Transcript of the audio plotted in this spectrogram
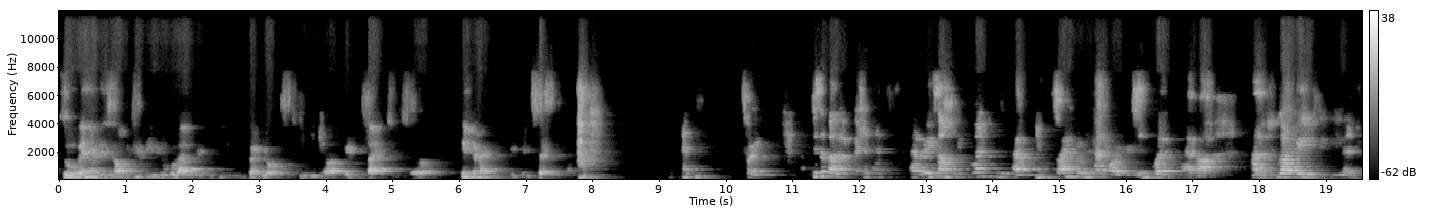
So whenever there's an opportunity, do collaborate with the country offices to uh, get packages uh, implemented in, specific. And, sorry, just a follow-up question. And, uh, for example, if one who have, so I'm from the headquarters and one have, uh, uh, with the event,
